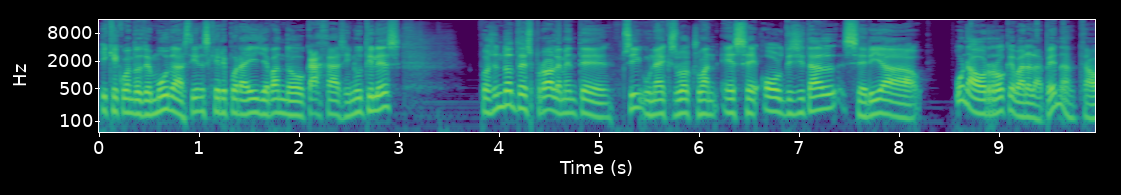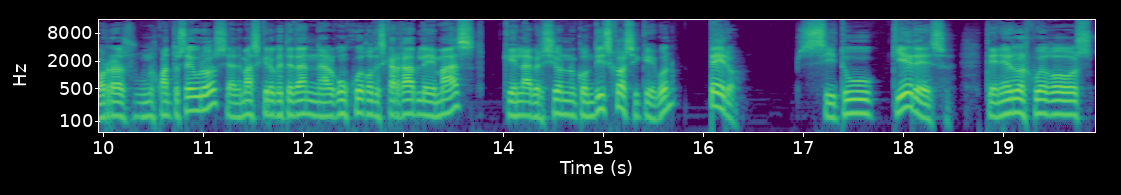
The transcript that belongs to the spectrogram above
y que cuando te mudas tienes que ir por ahí llevando cajas inútiles, pues entonces probablemente sí, una Xbox One S All Digital sería un ahorro que vale la pena. Te ahorras unos cuantos euros y además creo que te dan algún juego descargable más que en la versión con disco, así que bueno. Pero si tú quieres tener los juegos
